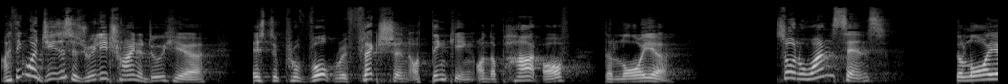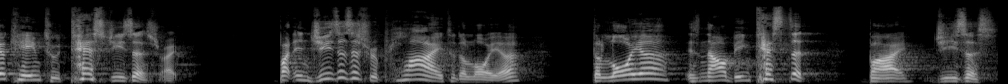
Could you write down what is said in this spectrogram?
I think what Jesus is really trying to do here is to provoke reflection or thinking on the part of the lawyer. So, in one sense, the lawyer came to test Jesus, right? But in Jesus' reply to the lawyer, the lawyer is now being tested by Jesus.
